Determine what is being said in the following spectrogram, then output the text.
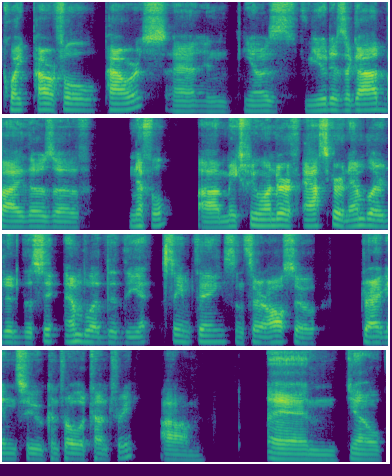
quite powerful powers, and, and, you know is viewed as a god by those of Nifl. Uh, makes me wonder if Askr and Embla did the same. Embla did the same thing, since they're also dragons who control a country. Um, and you know,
